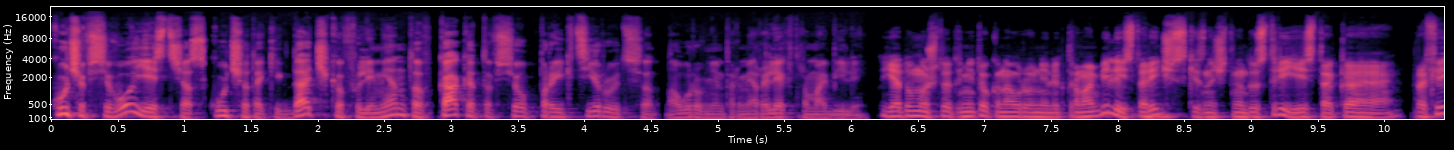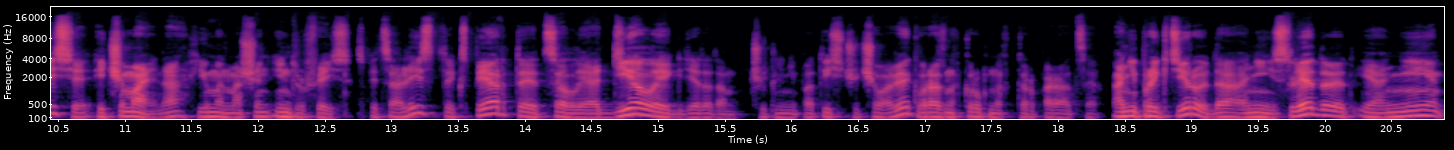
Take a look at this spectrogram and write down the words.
куча всего есть сейчас, куча таких датчиков, элементов. Как это все проектируется на уровне, например, электромобилей? Я думаю, что это не только на уровне электромобилей. Исторически, значит, в индустрии есть такая профессия HMI, да, Human Machine Interface. Специалисты, эксперты, целые отделы, где-то там чуть ли не по тысячу человек в разных крупных корпорациях. Они проектируют, да, они исследуют, и они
